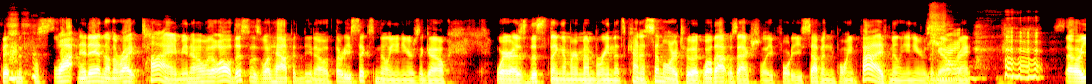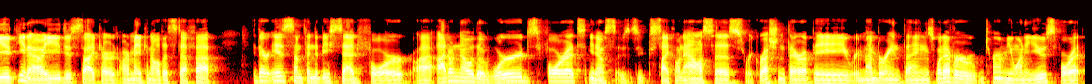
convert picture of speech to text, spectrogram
fitting, slotting it in on the right time, you know. Oh, this was what happened, you know, 36 million years ago. Whereas this thing I'm remembering that's kind of similar to it, well, that was actually 47.5 million years ago, right? right? so you, you know, you just like are, are making all this stuff up there is something to be said for uh, i don't know the words for it you know psychoanalysis regression therapy remembering things whatever term you want to use for it.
